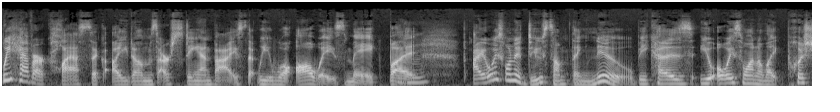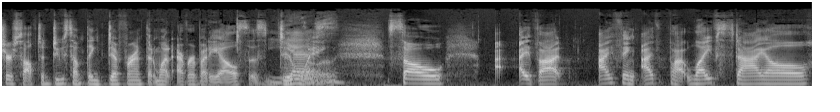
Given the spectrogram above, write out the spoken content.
we have our classic items, our standbys that we will always make, but mm-hmm. I always want to do something new because you always want to like push yourself to do something different than what everybody else is doing. Yes. So I, I thought, I think, I thought lifestyle.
